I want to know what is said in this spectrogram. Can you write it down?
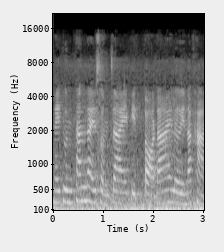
ในทุนท่านใดสนใจติดต่อได้เลยนะคะ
